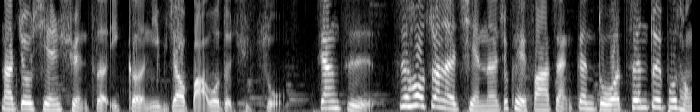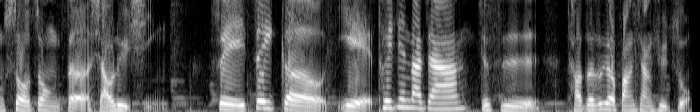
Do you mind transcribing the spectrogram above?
那就先选择一个你比较把握的去做，这样子之后赚了钱呢，就可以发展更多针对不同受众的小旅行。所以这个也推荐大家就是朝着这个方向去做。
